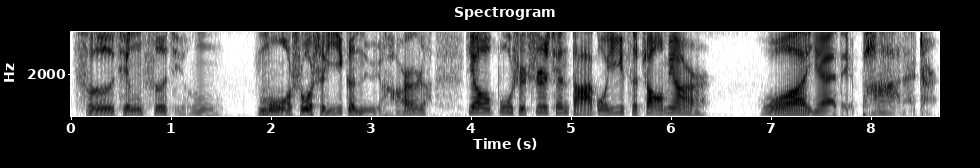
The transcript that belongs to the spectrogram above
此情此景，莫说是一个女孩了，要不是之前打过一次照面我也得趴在这儿。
